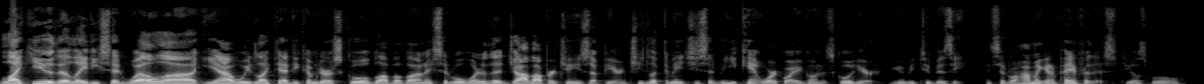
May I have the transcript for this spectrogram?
like you, the lady said, well, uh, yeah, we'd like to have you come to our school, blah, blah, blah. And I said, well, what are the job opportunities up here? And she looked at me and she said, well, you can't work while you're going to school here. You're going to be too busy. I said, well, how am I going to pay for this? She goes, well,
